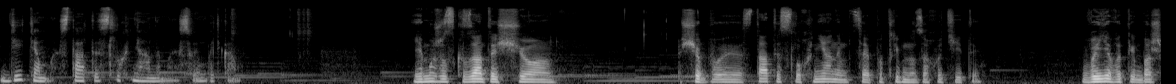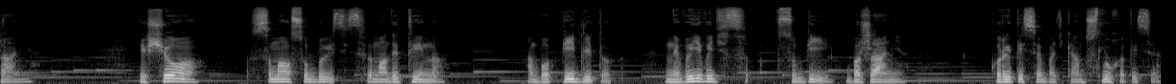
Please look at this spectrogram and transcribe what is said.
дітям стати слухняними своїм батькам? Я можу сказати, що щоб е, стати слухняним, це потрібно захотіти, виявити бажання. Якщо сама особистість, сама дитина або підліток не виявить в собі бажання коритися батькам, слухатися,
